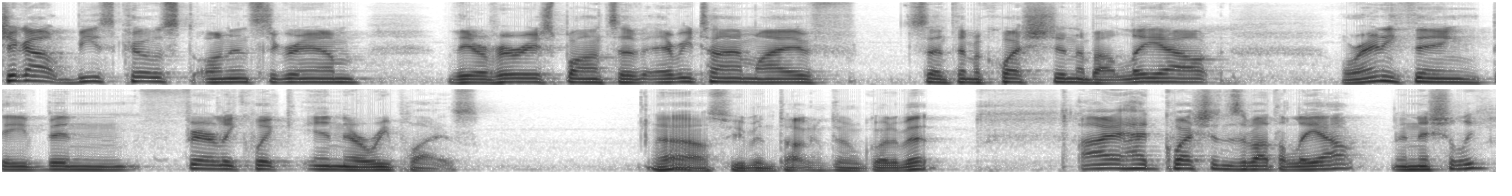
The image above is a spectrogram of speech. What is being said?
Check out Beast Coast on Instagram. They are very responsive. Every time I've sent them a question about layout or anything, they've been fairly quick in their replies. Oh, so you've been talking to them quite a bit. I had questions about the layout initially,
